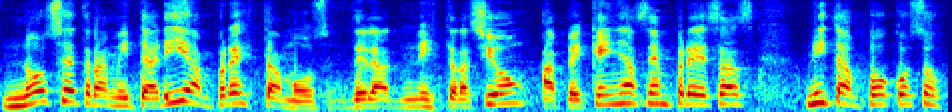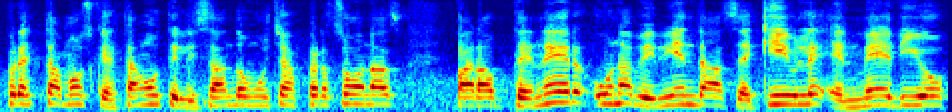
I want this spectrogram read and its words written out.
no se tramitarían préstamos de la administración a pequeñas empresas, ni tampoco esos préstamos que están utilizando muchas personas para obtener una vivienda asequible en medio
